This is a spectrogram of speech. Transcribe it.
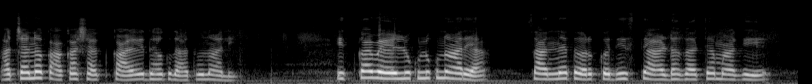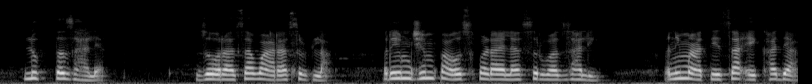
अचानक आकाशात काळे ढग दाटून आले. इतका वेळ लुकलुकणाऱ्या चांदण्या तर कधीच त्या ढगाच्या मागे लुप्त झाल्या. जोराचा वारा सुटला. रिमझिम पाऊस पडायला सुरुवात झाली आणि मातीचा एखाद्या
